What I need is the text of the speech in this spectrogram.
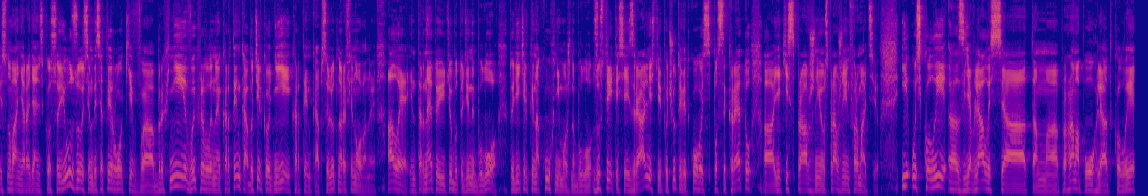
існування радянського союзу, 70 років брехні, викривленої картинки або тільки однієї картинки, абсолютно рафінованої. Але інтернету і Ютубу тоді не було. Тоді тільки на кухні можна було зустрітися із реальністю і почути від когось по секрету якісь справжню справжню інформацію. І ось коли е, з'являлися там е, програма Погляд, коли е,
